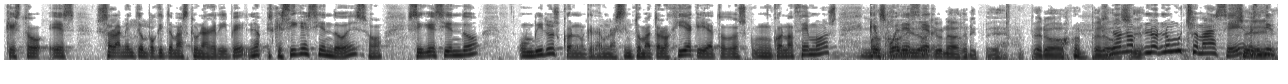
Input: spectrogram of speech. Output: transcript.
que esto es solamente un poquito más que una gripe? No, es que sigue siendo eso, sigue siendo un virus con una sintomatología que ya todos mm, conocemos, que Más puede ser... que una gripe, pero... pero no, no, sí. no, no mucho más, ¿eh? Sí, es decir,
